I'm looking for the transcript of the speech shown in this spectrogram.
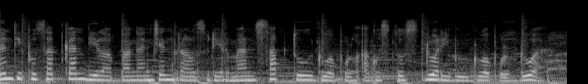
dan dipusatkan di lapangan Jenderal Sudirman Sabtu 20 Agustus 2022.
